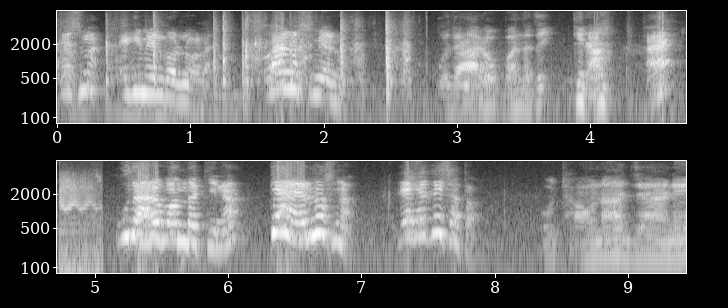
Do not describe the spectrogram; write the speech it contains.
त्यसमा एग्रिमेन्ट गर्नु होला लानुहोस् मेनु उधार भन्दा चाहिँ किन? है? उधारो बन्द किन? त्यहाँ हेर्नुहोस् न लेखेकै छ त। उठाउन जाने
